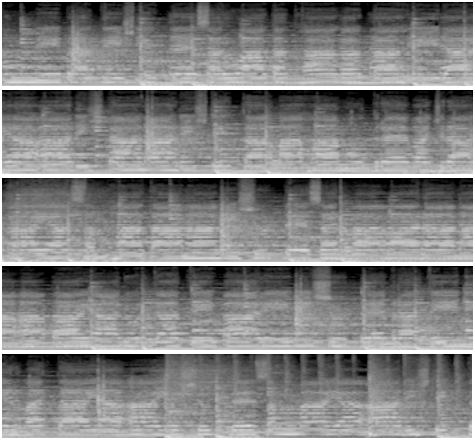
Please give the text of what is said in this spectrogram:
भूमि प्रतिष्ठित सर्वा तथागत हृदय अरिष्टानाधिष्ठित महामुद्र वज्रकाय संहाताना विशुद्ध सर्ववराना अपाय दुर्गति परिविशुद्ध प्रतिनिर्वर्ताय आयुषुद्ध सम्माय आदिष्टित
